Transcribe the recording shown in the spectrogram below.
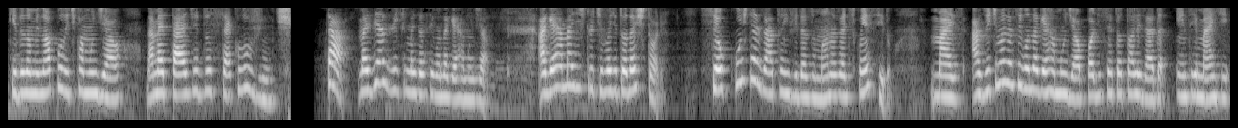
que denominou a política mundial na metade do século XX. Tá, mas e as vítimas da Segunda Guerra Mundial? A guerra mais destrutiva de toda a história. Seu custo exato em vidas humanas é desconhecido, mas as vítimas da Segunda Guerra Mundial pode ser totalizada entre mais de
